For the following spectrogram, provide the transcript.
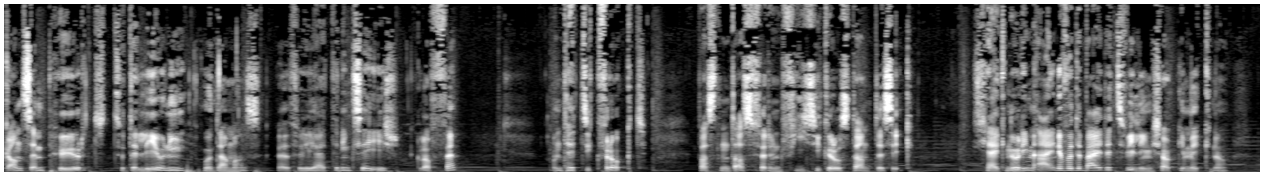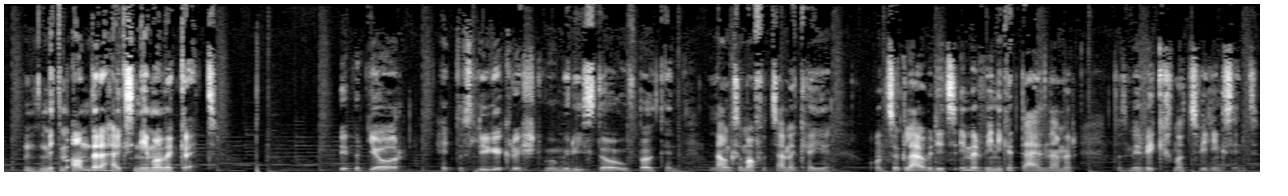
ganz empört zu der Leonie, die damals Wölfli-Leiterin war, gelaufen und hat sie gefragt, was denn das für eine fiese Großtante sei. Sie hat nur ihm einen von den beiden Zwillingsschacke mitgenommen und mit dem anderen haben sie niemals geredet. Über die Jahre hat das Lügengerüst, das wir uns hier aufgebaut haben, langsam auf zusammengefallen und so glauben jetzt immer weniger Teilnehmer, dass wir wirklich noch Zwillinge sind.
